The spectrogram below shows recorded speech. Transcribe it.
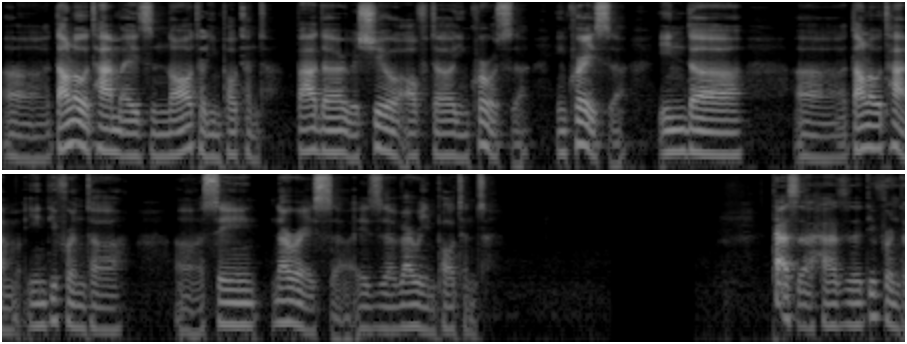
uh, download time is not important, but the ratio of the increase, increase in the uh, download time in different uh, scenarios is very important. Test has different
